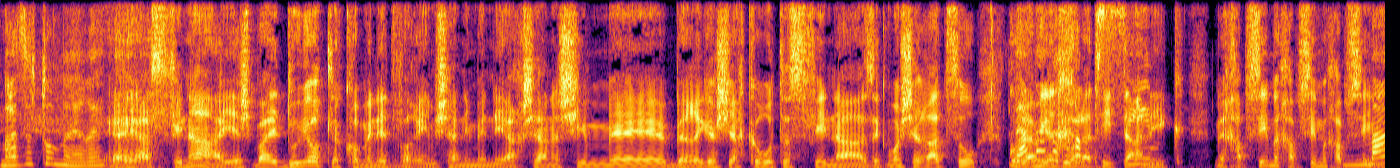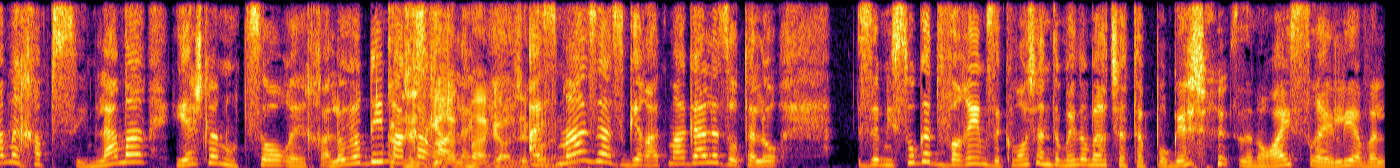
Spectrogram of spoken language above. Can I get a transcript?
מה זאת אומרת? אה, הספינה, יש בה עדויות לכל מיני דברים שאני מניח שאנשים אה, ברגע שיחקרו את הספינה, זה כמו שרצו, כולם ידעו על מחפשים? הטיטניק. מחפשים, מחפשים, מחפשים. מה מחפשים? למה יש לנו צורך? הלא יודעים מה זה קרה להם. סגירת מעגל, זה אז קודם מה כל. זה הסגירת מעגל הזאת? הלא... זה מסוג הדברים, זה כמו שאני תמיד אומרת שאתה פוגש, זה נורא ישראלי, אבל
